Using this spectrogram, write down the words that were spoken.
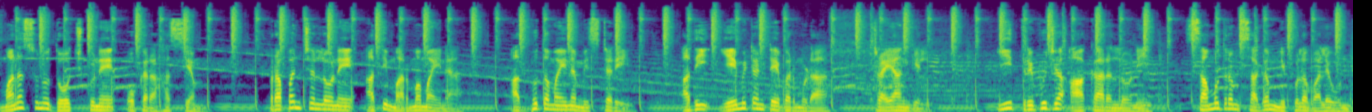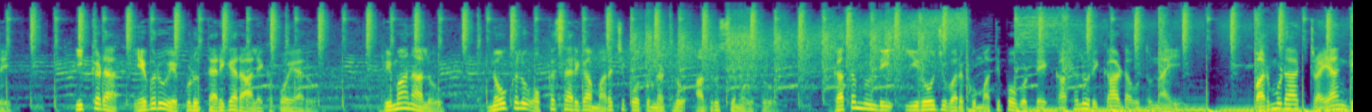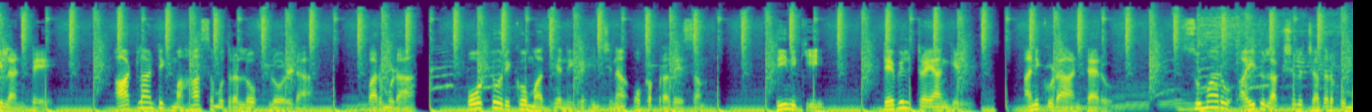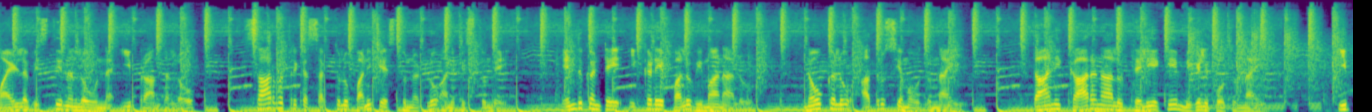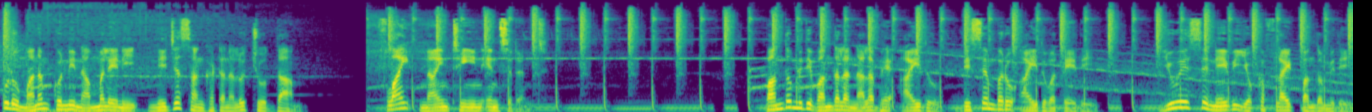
మనసును దోచుకునే ఒక రహస్యం. ప్రపంచంలోనే అతి మర్మమైన అద్భుతమైన మిస్టరీ. అది ఏమిటంటే బర్ముడా ట్రయాంగిల్. ఈ త్రిభుజ ఆకారంలోని సముద్రం సగం నిపుల వలె ఉంది. ఇక్కడ ఎవరూ ఎప్పుడు తెరగ రాలేకపోయారు. విమానాలు నౌకలు ఒక్కసారిగా మరచిపోతున్నట్లు అదృశ్యమవుతూ గతం నుండి ఈ రోజు వరకు మతిపోగొట్టే కథలు రికార్డ్ అవుతున్నాయి బర్ముడా ట్రయాంగిల్ అంటే అట్లాంటిక్ మహాసముద్రంలో ఫ్లోరిడా బర్ముడా పోర్టోరికో మధ్య నిగ్రహించిన ఒక ప్రదేశం. దీనికి డెవిల్ ట్రయాంగిల్ అని కూడా అంటారు. సుమారు ఐదు లక్షలు చదరపు మైళ్ళ విస్తీర్ణంలో ఉన్న ఈ ప్రాంతంలో సార్వత్రిక శక్తులు పనిచేస్తున్నట్లు అనిపిస్తుంది. ఎందుకంటే ఇక్కడే పలు విమానాలు నౌకలు అదృశ్యమవుతున్నాయి. దాని కారణాలు తెలియకే మిగిలిపోతున్నాయి. ఇప్పుడు మనం కొన్ని నమ్మలేని నిజ సంఘటనలు చూద్దాం. Flight nineteen incident. పంతొమ్మిది వందల నలభై ఐదు డిసెంబరు ఐదవ తేదీ. యుఎస్ఏ నేవీ యొక్క ఫ్లైట్ పంతొమ్మిది.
